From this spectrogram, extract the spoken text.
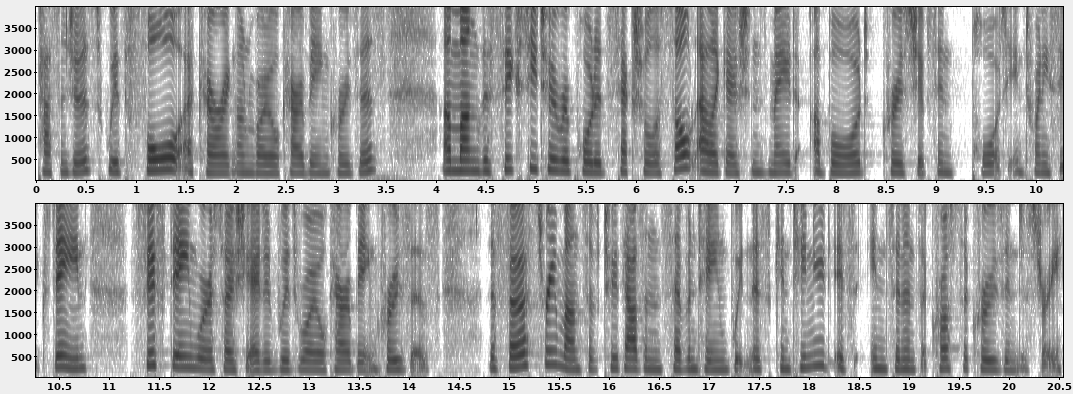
passengers with 4 occurring on Royal Caribbean cruises. Among the 62 reported sexual assault allegations made aboard cruise ships in port in 2016, 15 were associated with Royal Caribbean cruises. The first three months of 2017 witnessed continued its incidents across the cruise industry.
